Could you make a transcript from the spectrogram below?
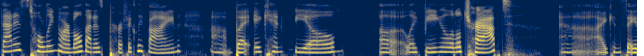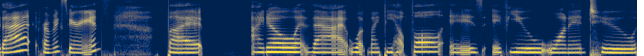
that is totally normal. That is perfectly fine. Um, but it can feel uh, like being a little trapped. Uh, I can say that from experience. But I know that what might be helpful is if you wanted to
